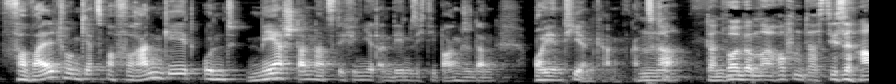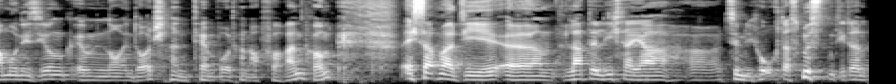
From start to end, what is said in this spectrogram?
Verwaltung jetzt mal vorangeht und mehr Standards definiert, an dem sich die Branche dann orientieren kann. Ganz klar. Na, dann wollen wir mal hoffen, dass diese Harmonisierung im neuen Deutschland-Tempo dann auch vorankommt. Ich sag mal, die äh, Latte liegt da ja äh, ziemlich hoch. Das müssten die dann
